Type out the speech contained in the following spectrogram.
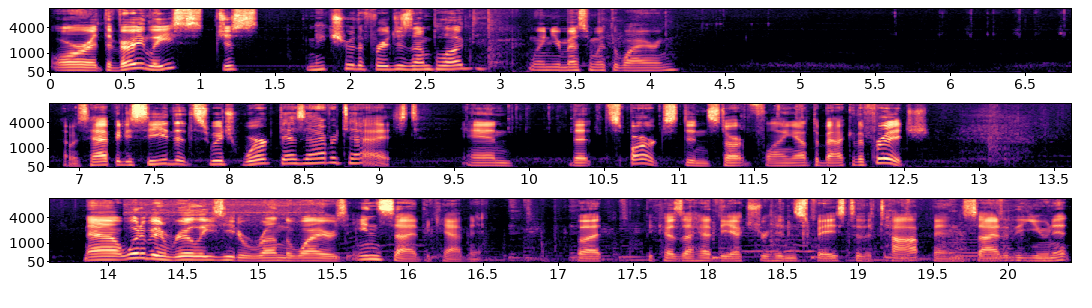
Or at the very least, just make sure the fridge is unplugged when you're messing with the wiring. I was happy to see that the switch worked as advertised, and that sparks didn't start flying out the back of the fridge. Now, it would have been real easy to run the wires inside the cabinet, but because I had the extra hidden space to the top and side of the unit,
